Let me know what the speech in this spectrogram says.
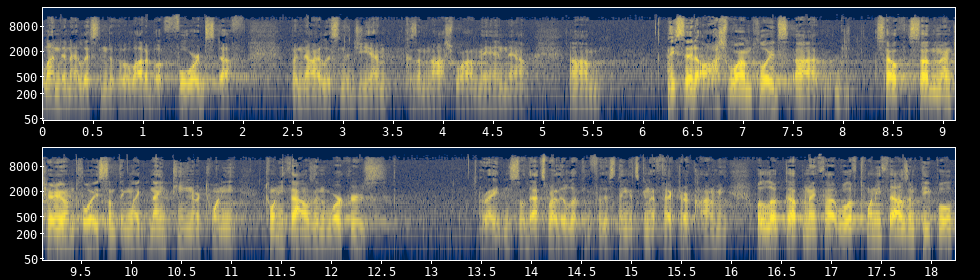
London, I listened to a lot about Ford stuff, but now I listen to GM because I'm an Oshawa man now. Um, they said Oshawa employed, uh, South, Southern Ontario employs something like 19 or 20 20,000 workers right? And so that's why they're looking for this thing that's going to affect our economy. Well, I looked up and I thought, well, if 20,000 people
